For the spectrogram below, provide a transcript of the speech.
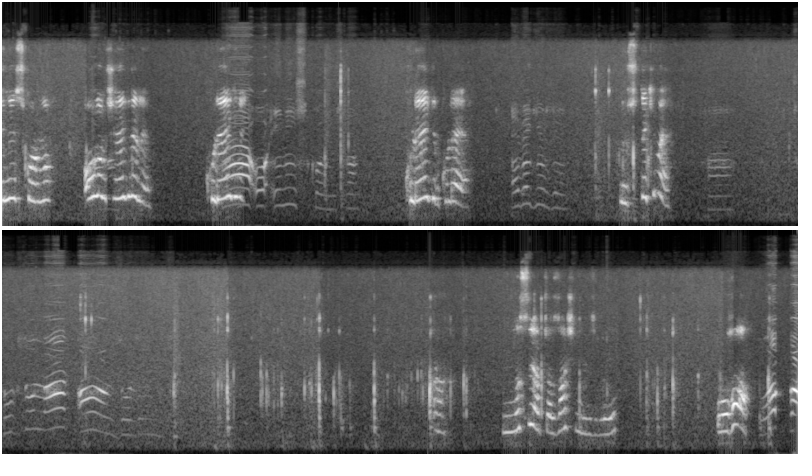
En iyi skorumu. Oğlum şeye girelim. Kuleye gir. Ha o en iyisi koymuş lan. Kuleye gir kuleye. Eve girdim. Üstteki mi? Ha. Çok zor lan. Aa zor değilmiş. Ah. Nasıl yapacağız lan şimdi biz burayı? Oha! Hoppa.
